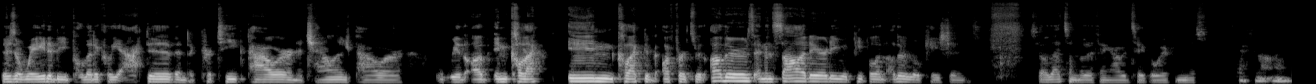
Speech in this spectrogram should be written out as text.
there's a way to be politically active and to critique power and to challenge power with uh, in collect in collective efforts with others and in solidarity with people in other locations. So that's another thing I would take away from this. Definitely.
